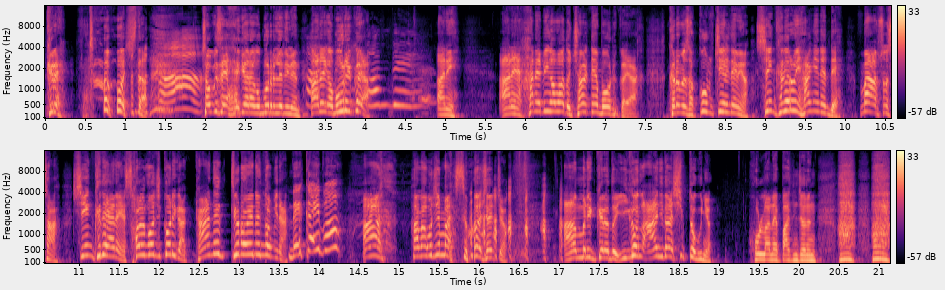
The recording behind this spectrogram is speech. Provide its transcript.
그래 저것이다. 저것에 해결하고 물을 내리면 아내가 모를 거야. 아니 아내 한혜비가 와도 절대 모를 거야. 그러면서 꿈찔대며 싱크대로 향했는데 맙소사 싱크대 안에 설거지거리가 가득 들어있는 겁니다. 맥가이버? 아 할아버지 말씀하셨죠. 아무리 그래도 이건 아니다 싶더군요. 혼란에 빠진 저는 아, 아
